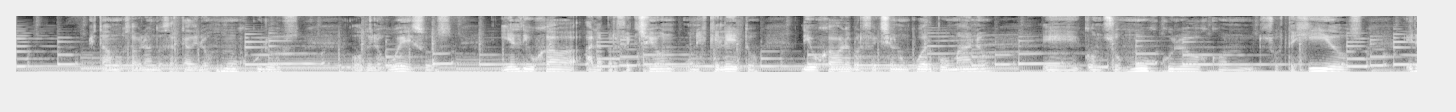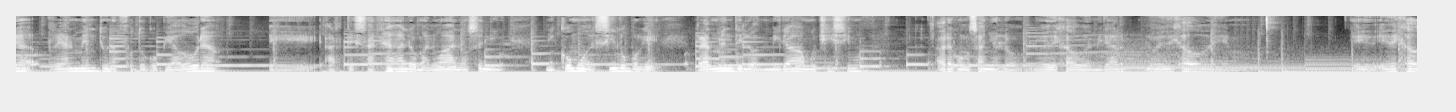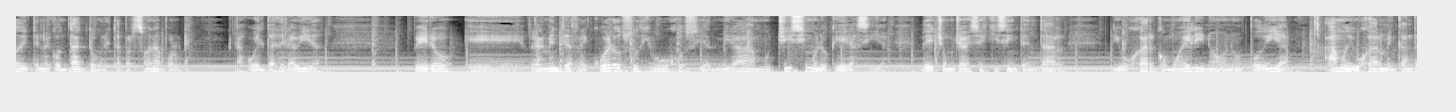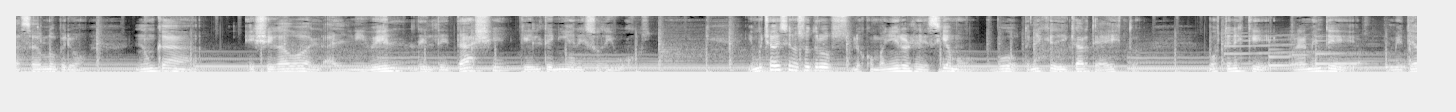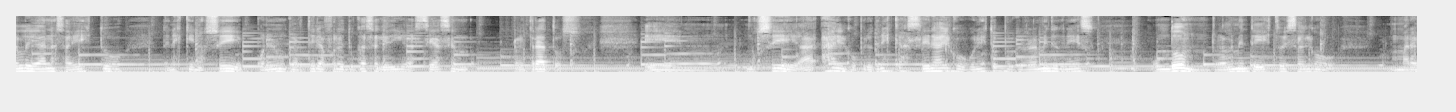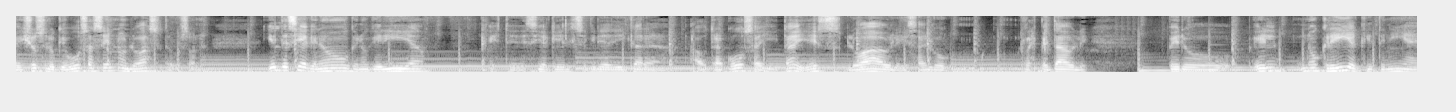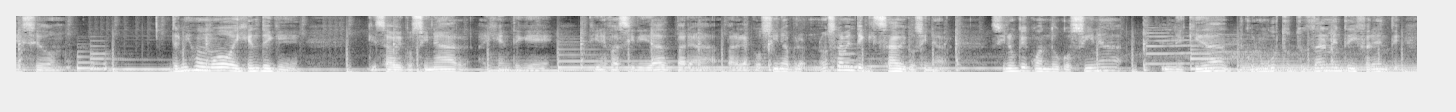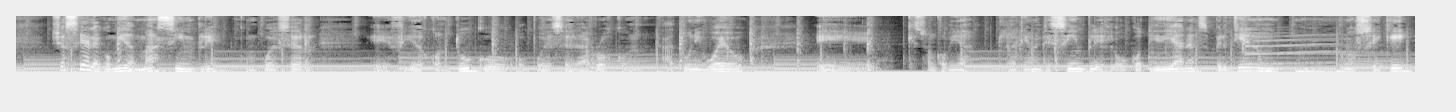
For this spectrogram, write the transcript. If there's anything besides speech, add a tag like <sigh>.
estábamos hablando acerca de los músculos o de los huesos y él dibujaba a la perfección un esqueleto, dibujaba a la perfección un cuerpo humano eh, con sus músculos, con sus tejidos. Era realmente una fotocopiadora eh, artesanal o manual, no sé ni, cómo decirlo porque realmente lo admiraba muchísimo. Ahora con los años lo, he dejado de mirar, lo he dejado de... he dejado de tener contacto con esta persona por las vueltas de la vida pero eh, realmente recuerdo sus dibujos y admiraba muchísimo lo que él hacía. De hecho, muchas veces quise intentar dibujar como él y no, no podía. Amo dibujar, me encanta hacerlo, pero nunca he llegado al, nivel del detalle que él tenía en esos dibujos. Y muchas veces nosotros, los compañeros, le decíamos, vos tenés que dedicarte a esto, vos tenés que realmente meterle ganas a esto, tenés que, no sé, poner un cartel afuera de tu casa que diga, se hacen retratos, eh, no sé, algo, pero tenés que hacer algo con esto porque realmente tenés un don, realmente esto es algo maravilloso, lo que vos haces no lo hace otra persona. Y él decía que no, que no quería, este, decía que él se quería dedicar a, otra cosa y tal, y es loable, es algo respetable, pero él no creía que tenía ese don. Del mismo modo hay gente que, que sabe cocinar, hay gente que tiene facilidad para, la cocina, pero no solamente que sabe cocinar, sino que cuando cocina le queda con un gusto totalmente diferente. Ya sea la comida más simple, como puede ser eh, fideos con tuco o puede ser arroz con atún y huevo, eh, que son comidas relativamente simples o cotidianas, pero tienen un, no sé qué,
